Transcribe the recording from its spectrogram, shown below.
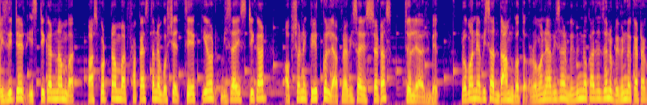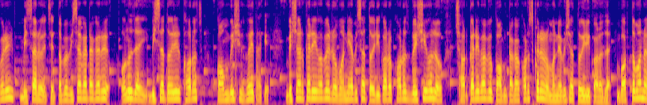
ভিজিটের স্টিকার নাম্বার, পাসপোর্ট নাম্বার ফাঁকা স্থানে বসে চেক ইওর ভিসা স্টিকার অপশনে ক্লিক করলে আপনার ভিসার স্ট্যাটাস চলে আসবে। রোমানিয়া ভিসার দাম কত? রোমানিয়া ভিসার বিভিন্ন কাজের জন্য বিভিন্ন ক্যাটাগরির ভিসা রয়েছে, তবে ভিসা ক্যাটাগরি অনুযায়ী ভিসা তৈরির খরচ কম বেশি হয়ে থাকে। বেসরকারিভাবে রোমানিয়া ভিসা তৈরি করার খরচ বেশি হলেও সরকারিভাবে কম টাকা খরচ করে রোমানিয়া ভিসা তৈরি করা যায়। বর্তমানে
